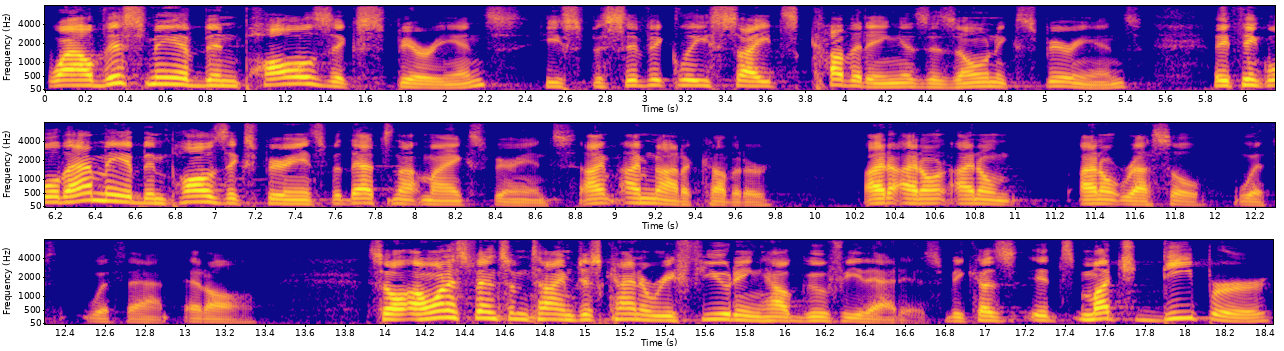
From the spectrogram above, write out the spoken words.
while this may have been Paul's experience, he specifically cites coveting as his own experience. They think, well, that may have been Paul's experience, but that's not my experience. I'm, I'm not a coveter. I, I, don't, I, don't, I don't wrestle with, with that at all. So I want to spend some time just kind of refuting how goofy that is, because it's much deeper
